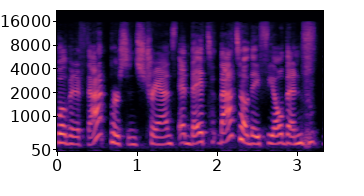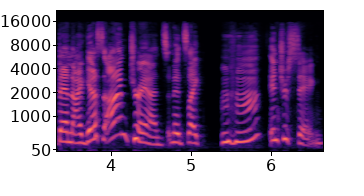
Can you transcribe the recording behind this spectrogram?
well, but if that person's trans and that's that's how they feel, then then I guess I'm trans. And it's like, mm-hmm, interesting.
